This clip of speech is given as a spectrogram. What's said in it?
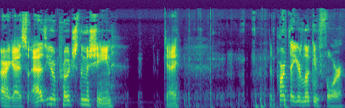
All right guys, so as you approach the machine, okay, the part that you're looking for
